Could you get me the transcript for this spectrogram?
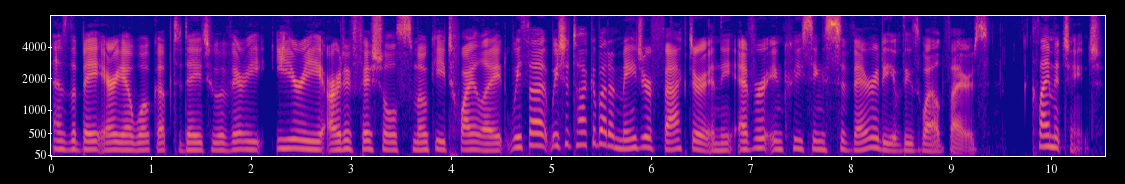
As the Bay Area woke up today to a very eerie, artificial, smoky twilight, we thought we should talk about a major factor in the ever increasing severity of these wildfires climate change.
